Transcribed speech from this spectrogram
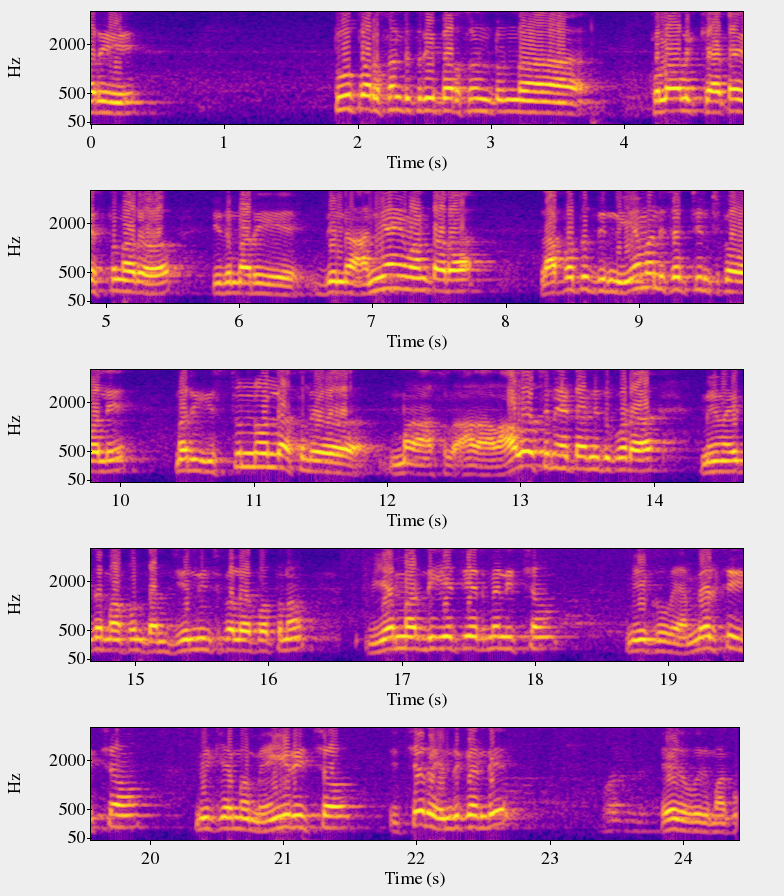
మరి టూ పర్సెంట్ త్రీ పర్సెంట్ ఉన్న కులాలకు కేటాయిస్తున్నారో ఇది మరి దీన్ని అన్యాయం అంటారా? లేకపోతే దీన్ని ఏమని చర్చించుకోవాలి? మరి ఇస్తున్న వాళ్ళు అసలు అసలు ఆలోచన ఏంటనేది కూడా మేమైతే మాత్రం దాన్ని జీర్ణించుకోలేకపోతున్నాం. విఎంఆర్డిఏ చైర్మన్ ఇచ్చాం. మీకు ఎమ్మెల్సీ ఇచ్చాం మీకేమో మేయర్ ఇచ్చాం. ఇచ్చారు ఎందుకండి? లేదు మాకు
